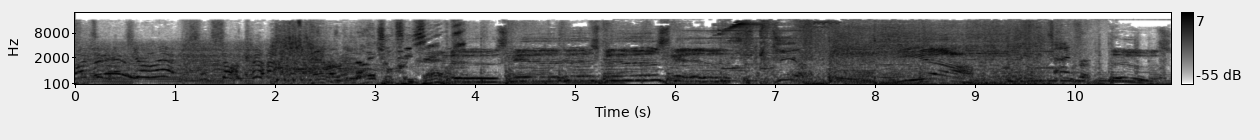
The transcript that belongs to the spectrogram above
Once it hits your lips, it's so good. Hammer and Nigel presents Booze news, booze news. Yeah. Yeah. Time for booze.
